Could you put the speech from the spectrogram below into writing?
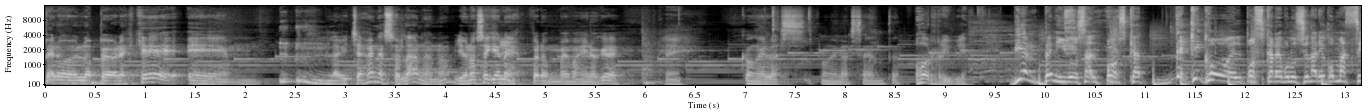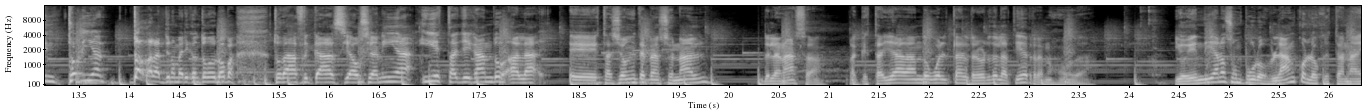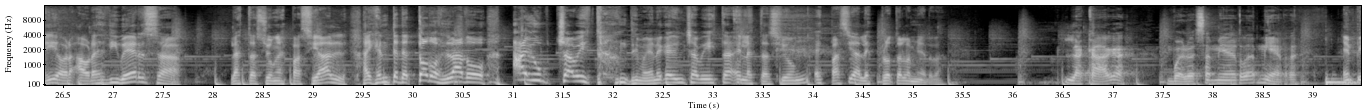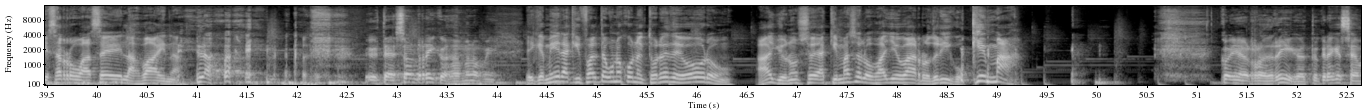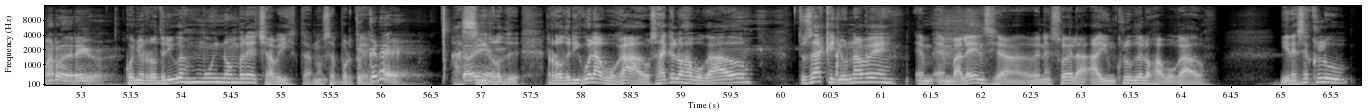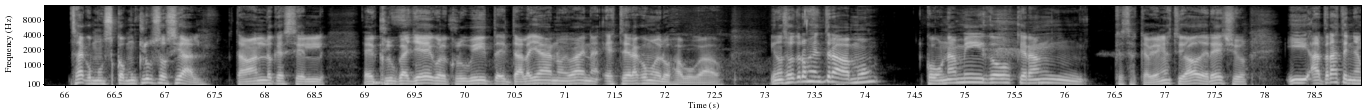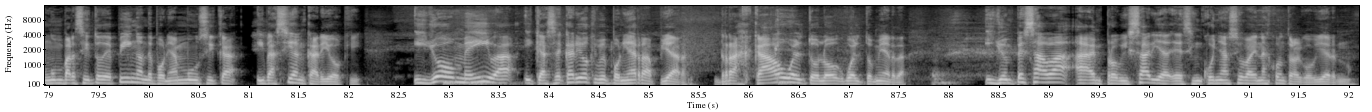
Pero lo peor es que eh, la bicha es venezolana, ¿no? Yo no sé quién Sí. es, pero me imagino que Sí. con el, con el acento. Horrible. Bienvenidos al podcast de Kiko, el podcast revolucionario con más sintonía en toda Latinoamérica, en toda Europa, toda África, Asia, Oceanía y está llegando a la eh, estación internacional de la NASA, la que está ya dando vueltas alrededor de la Tierra, no joda. Y hoy en día no son puros blancos los que están ahí, ahora, ahora es diversa la estación espacial. Hay gente de todos lados. Hay un chavista. ¿Te imaginas que hay un chavista en la estación espacial? Explota la mierda. La caga. Vuelve esa mierda, mierda. Empieza a robarse las vainas. La vaina. Ustedes son ricos, dámelo a mí. Y que mira, aquí faltan unos conectores de oro. Ah, yo no sé, ¿a quién más se los va a llevar, Rodrigo? ¿Quién más? Coño, Rodrigo. ¿Tú crees que se llama Rodrigo? Coño, Rodrigo es muy nombre de chavista, no sé por ¿Tú qué. crees? Así. Rod- Rodrigo el abogado. ¿Sabes que los abogados? Tú sabes que yo una vez en, en Valencia, Venezuela, hay un club de los abogados. Y en ese club, ¿sabes? Como un, como un club social. Estaban lo que es el, el club gallego, el club it- italiano y vaina. Este era como de los abogados. Y nosotros entrábamos con un amigo que eran que, habían estudiado derecho y atrás tenían un barcito de pinga donde ponían música y hacían karaoke. Y yo me iba y que hacer karaoke me ponía a rapear, rascado, vuelto, lo, vuelto mierda. Y yo empezaba a improvisar y a decir un coñazo de vainas contra el gobierno.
